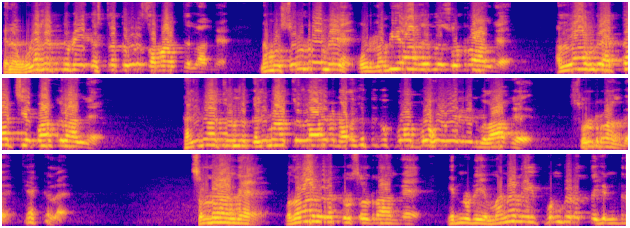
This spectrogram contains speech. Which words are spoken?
என உலகத்துடைய கஷ்டத்தை கூட சமாளிச்சிடலாங்க நம்ம சொல்றோமே ஒரு நபியாக இருந்து சொல்றாங்க. அல்லாஹுடைய அத்தாட்சியை பார்க்கிறாங்க. களிமா சொல்ல களிமா சொல்லாத நரகத்துக்கு போ போக வேண்டும் என்பதாக சொல்றாங்க. கேட்கல. சொல்றாங்க. முதலாவது விளக்கம் சொல்றாங்க என்னுடைய மனதை புண்படுத்துகின்ற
